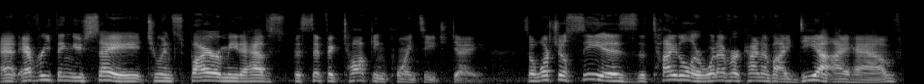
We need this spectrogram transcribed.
at everything you say to inspire me to have specific talking points each day. So what you'll see is the title or whatever kind of idea I have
